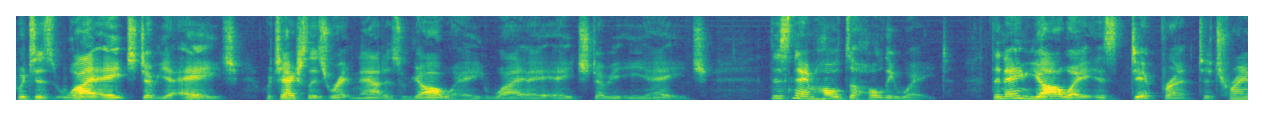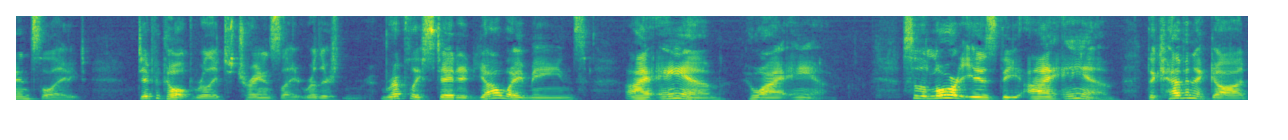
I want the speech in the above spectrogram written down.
which is YHWH, which actually is written out as Yahweh, Y A H W E H. This name holds a holy weight. The name Yahweh is different to translate, difficult really to translate. Rather, roughly stated, Yahweh means I am who I am. So the Lord is the I am, the covenant God,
